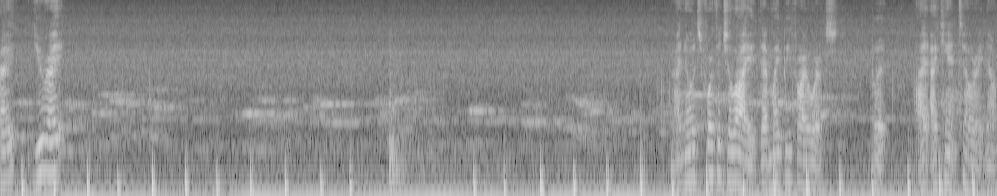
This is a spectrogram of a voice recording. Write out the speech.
Right. You're right. I know it's 4th of July. That might be fireworks. But I, I can't tell right now.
